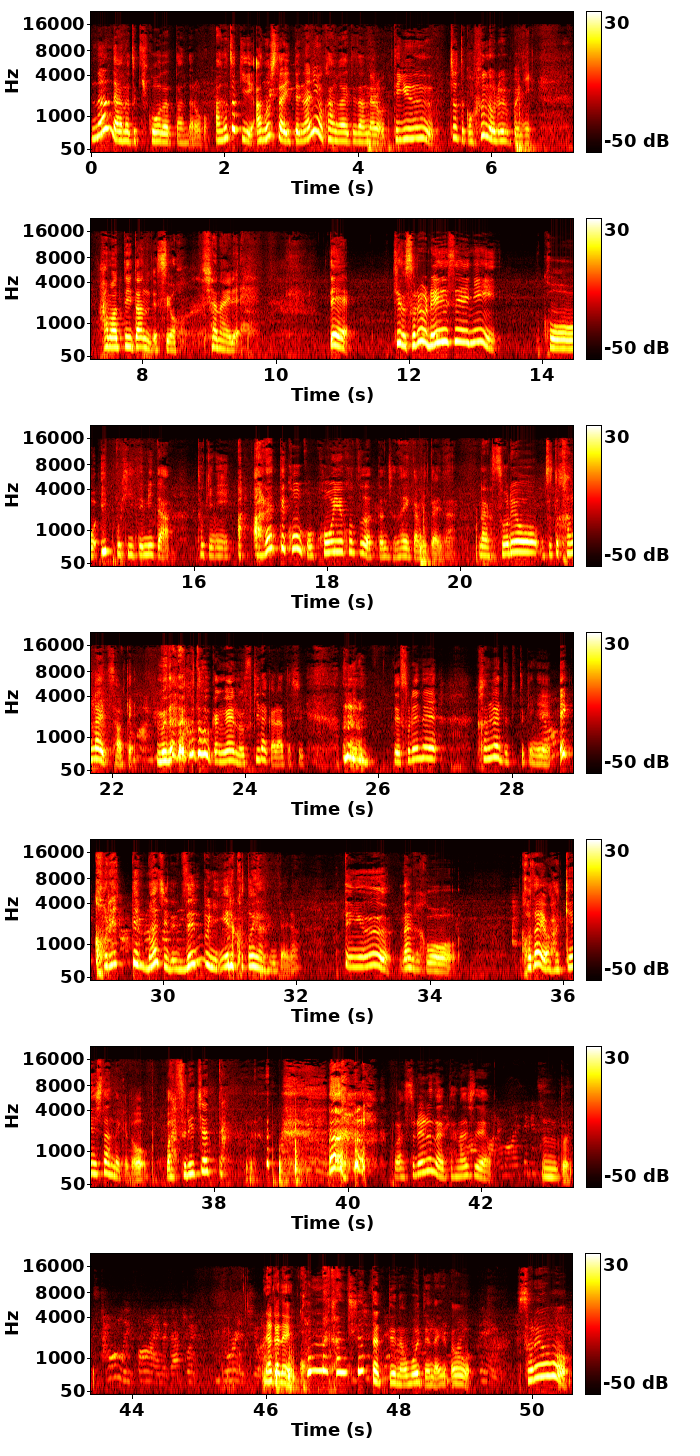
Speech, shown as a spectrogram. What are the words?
なんであの時こうだったんだろう？あの時あの人は一体何を考えてたんだろうっていうちょっとこう負のループにはまっていたんですよ。車内で。でけどそれを冷静にこう一歩引いてみた時にああれってこうこうこういうことだったんじゃないかみたいな。なんかそれをずっと考えてたわけ。無駄なことを考えるの好きだから私。でそれで考えてた時にえこれってマジで全部に言えることやんみたいな。っていうなんかこう答えを発見したんだけど忘れちゃった。忘れるなって話だよ。本当に。なんかねこんな感じだったっていうのは覚えてんだけどそれを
